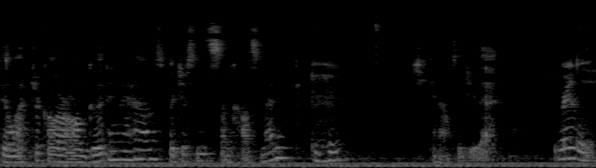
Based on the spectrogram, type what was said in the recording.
the electrical are all good in the house, but just needs some cosmetic, Mhm. she can also do that. Really?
